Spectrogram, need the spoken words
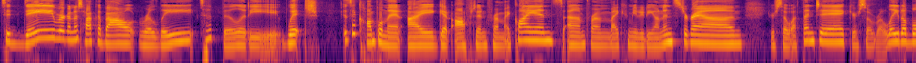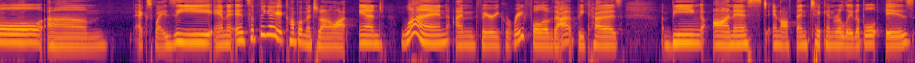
Today, we're going to talk about relatability, which is a compliment I get often from my clients, um, from my community on Instagram. You're so authentic, you're so relatable. Um, XYZ. And it's something I get complimented on a lot. And one, I'm very grateful of that because being honest and authentic and relatable is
